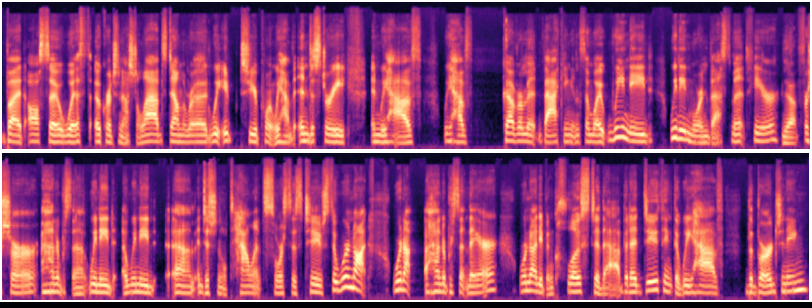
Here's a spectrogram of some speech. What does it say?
but also with oak ridge national labs down the road. We to your point we have industry and we have we have government backing in some way. We need we need more investment here Yeah. for sure 100% we need we need um, additional talent sources too. So we're not we're not 100% there. We're not even close to that but i do think that we have the burgeoning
